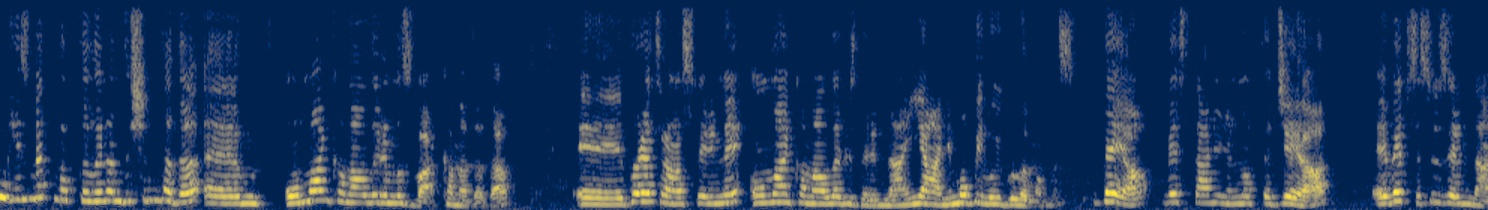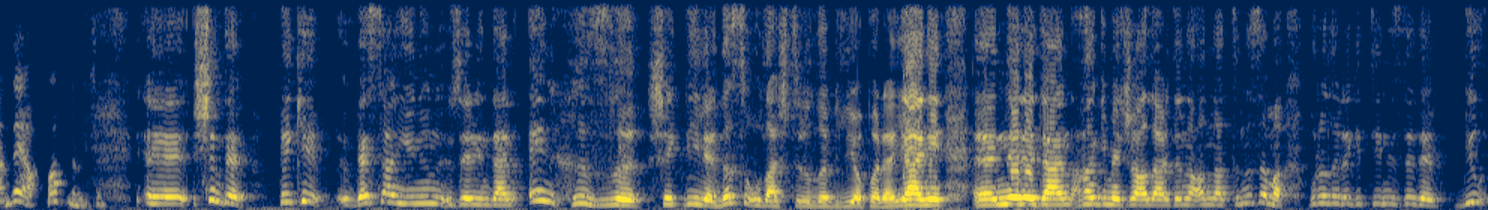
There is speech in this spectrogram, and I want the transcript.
bu hizmet noktalarının dışında da e, online kanallarımız var Kanada'da. E, para transferini online kanallar üzerinden yani mobil uygulamamız veya westernunion.ca web sitesi üzerinden de yapmak mümkün. Ee, şimdi peki Western Union üzerinden en hızlı şekliyle nasıl ulaştırılabiliyor para? Yani e, nereden, hangi mecralardan anlattınız ama buralara gittiğinizde de bu,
